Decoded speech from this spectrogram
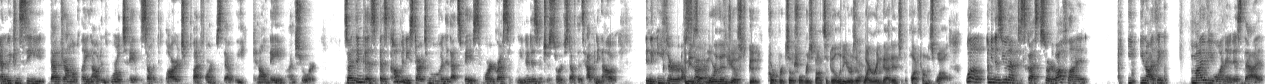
And we can see that drama playing out in the world today with some of the large platforms that we can all name, I'm sure. So I think as, as companies start to move into that space more aggressively, and it isn't just sort of stuff that's happening out in the ether. I mean, is that more than just good corporate social responsibility, or is yeah. it wiring that into the platform as well? Well, I mean, as you and I have discussed sort of offline, you, you know, I think my view on it is that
